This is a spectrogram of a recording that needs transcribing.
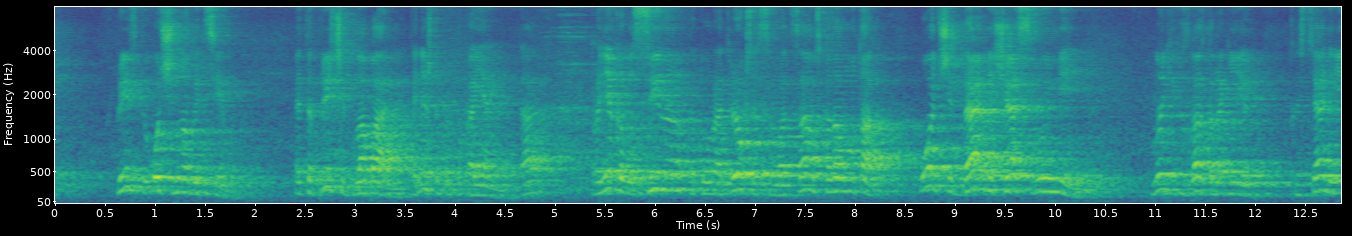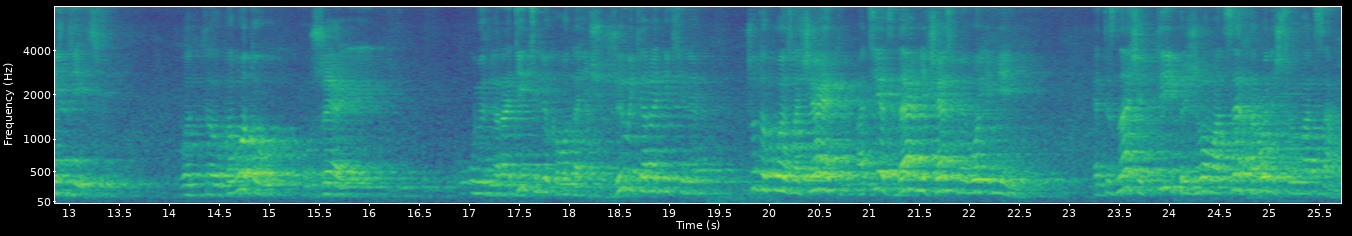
В принципе, очень много тем. Эта притча глобальная, конечно, про покаяние, да? Про некого сына, который отрекся от своего отца, он сказал ему так, «Отче, дай мне часть своего имения». Многих из вас, дорогие христиане, есть дети. Вот у кого-то уже умерли родители, у кого-то еще живы эти родители. Что такое означает «Отец, дай мне часть моего имения»? Это значит, ты при живом отце хоронишь своего отца.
